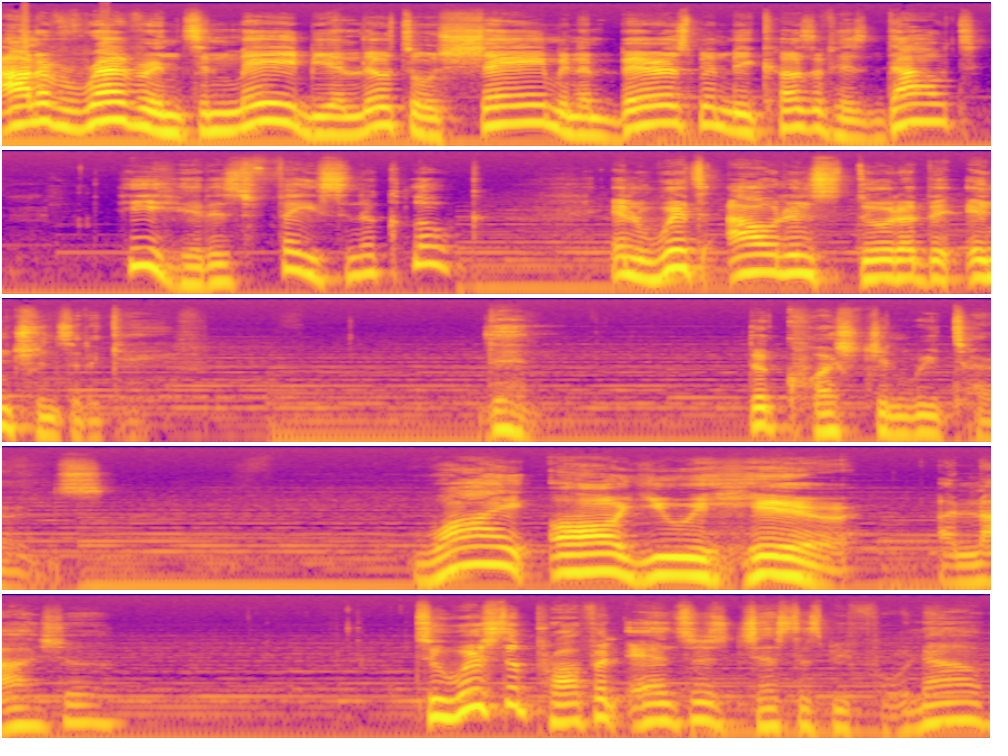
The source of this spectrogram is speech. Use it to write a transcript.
out of reverence and maybe a little shame and embarrassment because of his doubt, he hid his face in a cloak and went out and stood at the entrance of the cave. Then the question returns Why are you here, Elijah? To which the prophet answers just as before. Now,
